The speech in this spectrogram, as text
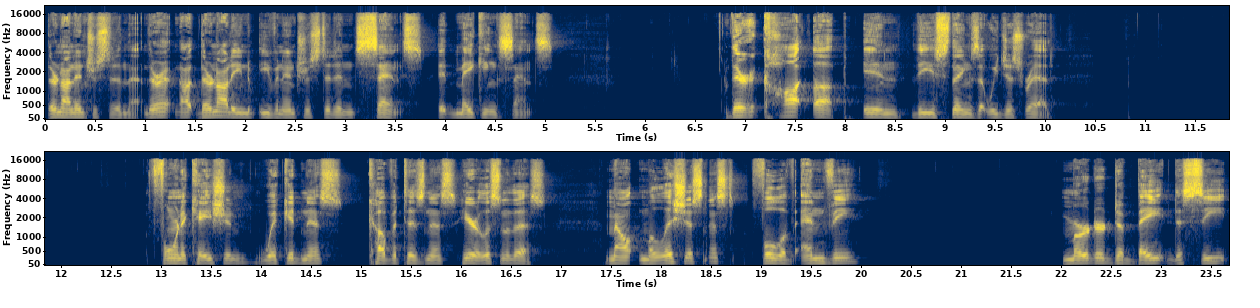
They're not interested in that. They're not, they're not even interested in sense, it making sense. They're caught up in these things that we just read fornication, wickedness, covetousness. Here, listen to this Mal- maliciousness, full of envy murder, debate, deceit,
